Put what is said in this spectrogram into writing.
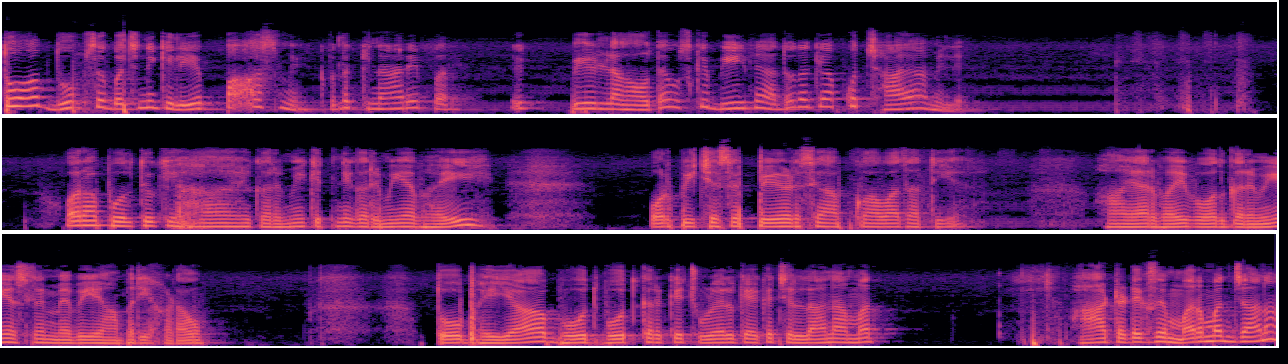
तो आप धूप से बचने के लिए पास में मतलब किनारे पर एक पेड़ लगा होता है, उसके बीच में आते हो ताकि आपको छाया मिले। और आप बोलते हो कि हाय, गर्मी, कितनी गर्मी है भाई। और पीछे से पेड़ से आपको आवाज़ आती है। हाँ यार भाई, बहुत गर्मी है, इसलिए मैं भी यहाँ पर ही खड़ा हूँ। तो भैया भूत भूत करके, चुड़ैल कह के चिल्लाना मत। हार्ट अटैक से मर मत जाना,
